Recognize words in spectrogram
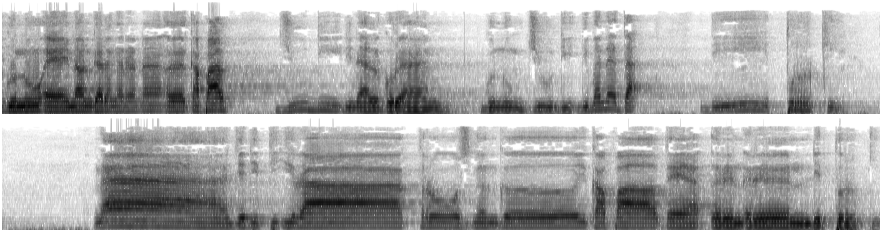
gunung. Eh naon gara-garana? Eh, kapal? Judi di Al-Qur'an gunung judi. Di mana tak? Di Turki. Nah jadi ti Irak terus ngengke kapal teh eren-eren di Turki.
